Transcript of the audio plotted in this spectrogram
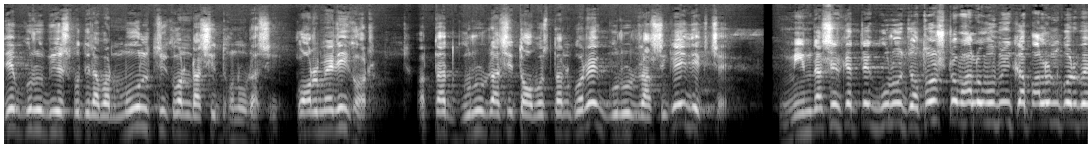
দেবগুরু বৃহস্পতির আবার মূল ত্রিকোণ রাশি, ধনু রাশি, কর্মেরই ঘর। অর্থাৎ গুরুর রাশিতে অবস্থান করে গুরুর রাশিকেই দেখছে। মীন রাশির ক্ষেত্রে গুরু যথেষ্ট ভালো ভূমিকা পালন করবে।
